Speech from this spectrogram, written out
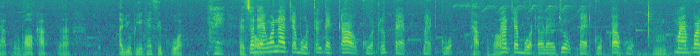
ครับหลวงพ่อครับนะอายุเพียงแค่ 10 ขวบแหม่แต่สอบแสดงว่าน่าจะบวชตั้งแต่ 9 ขวบหรือ 8 8ขวบครับหลวงพ่อน่าจะบวชเราๆช่วง8ขวบ9ขวบอืมหมายว่า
